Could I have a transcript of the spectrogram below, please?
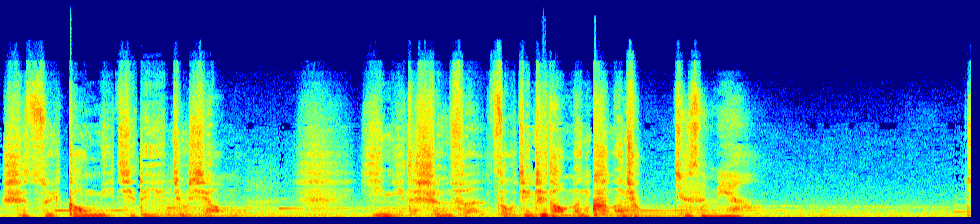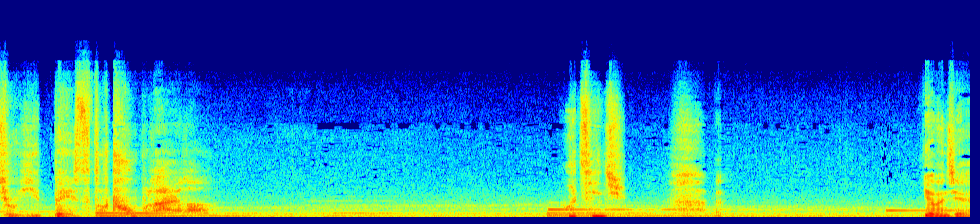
是最高密集的研究项目，以你的身份走进这道门，可能就就怎么样？就一辈子都出不来了。我进去。叶文杰，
